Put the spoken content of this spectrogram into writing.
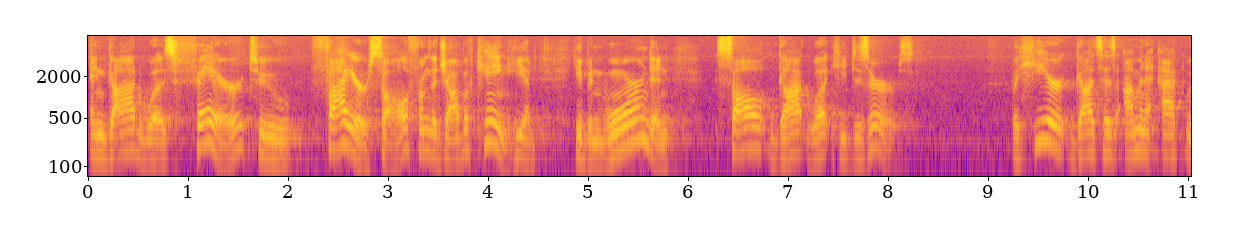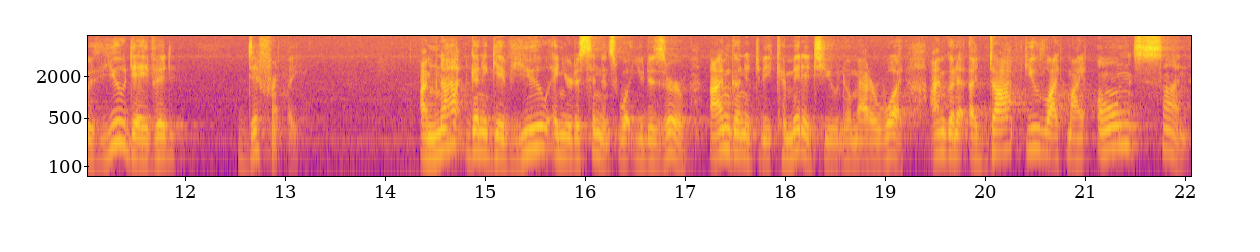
and God was fair to fire Saul from the job of king. He had, he had been warned, and Saul got what he deserves. But here, God says, I'm going to act with you, David, differently. I'm not going to give you and your descendants what you deserve. I'm going to be committed to you no matter what. I'm going to adopt you like my own son.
